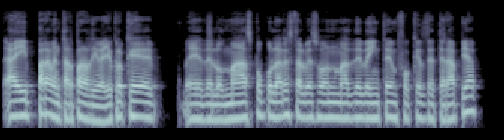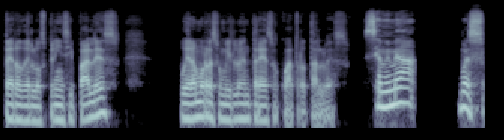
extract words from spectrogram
Hay para aventar para arriba. Yo creo que eh, de los más populares tal vez son más de 20 enfoques de terapia, pero de los principales pudiéramos resumirlo en tres o cuatro tal vez. Si a mí me da pues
